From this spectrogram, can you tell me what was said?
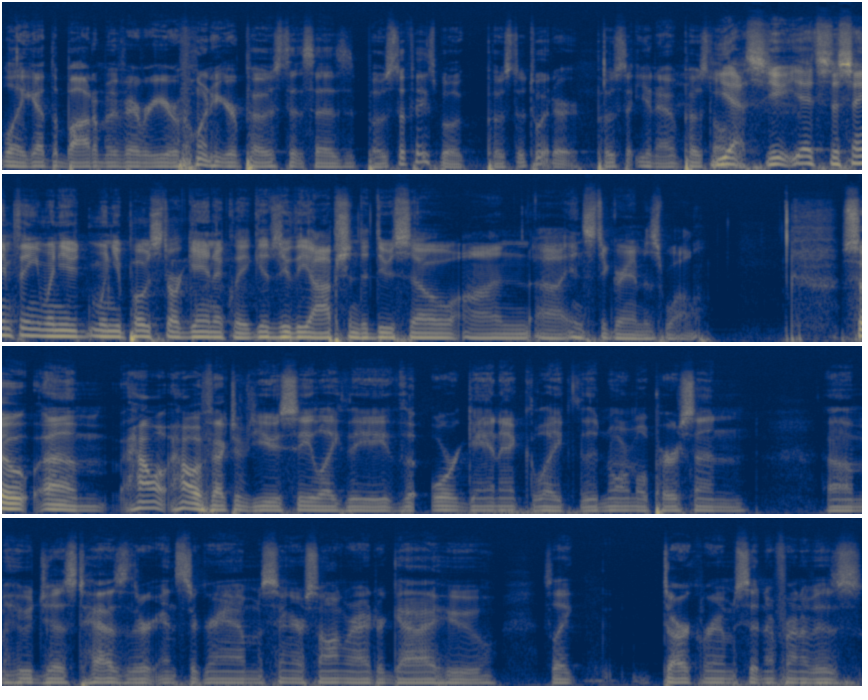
like at the bottom of every year, one of your posts it says post to Facebook, post to Twitter, post to, you know, post. All Yes, you, it's the same thing when you when you post organically. It gives you the option to do so on uh, Instagram as well. So, um, how how effective do you see like the the organic, like the normal person, um, who just has their Instagram singer songwriter guy who is like dark room sitting in front of his,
